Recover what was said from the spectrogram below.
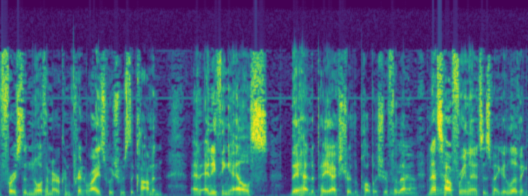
first the North American print rights, which was the common, and anything else they had to pay extra the publisher for that. And that's how freelancers make a living.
